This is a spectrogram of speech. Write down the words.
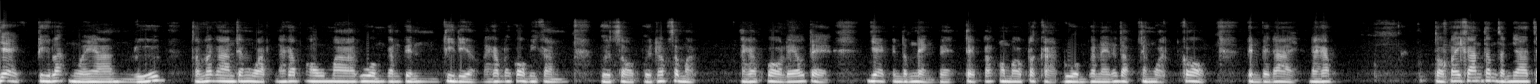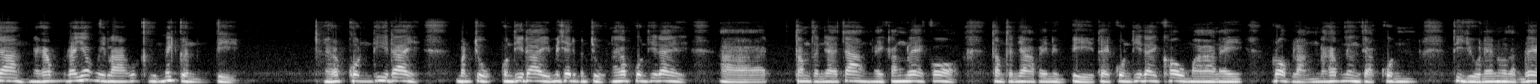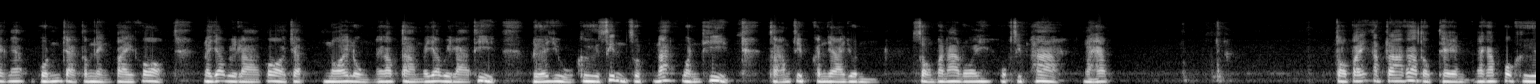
แยกทีละหน่วยงานหรือสำนักงานจังหวัดนะครับเอามารวมกันเป็นทีเดียวนะครับ แล้วก็มีการเปิดสอบเปิดรับสมัครนะครับก็แล้วแต่แยกเป็นตำแหน่งไปแต่เอามาประกาศรวมกันในระดับจังหวัดก็เป็นไปได้นะครับ ต่อไปการทำสัญญาจ้างนะครับ ระยะเวลาก็คือไม่เกินหนึ่งปี นะครับคนที่ได้บรรจุคนที่ได้ไม่ใช่บรรจุนะครับคนที่ได้ทำสัญญาจ้างในครั้งแรกก็ทำสัญญาไป 1 ปี แต่คนที่ได้เข้ามาในรอบหลังนะครับ เนื่องจากคนที่อยู่ในลำดับแรกเนี่ยพ้นจากตำแหน่งไปก็ระยะเวลาก็จะน้อยลงนะครับ ตามระยะเวลาที่เหลืออยู่คือสิ้นสุดณวันที่ 30 กันยายน 2565 นะครับ ต่อไปอัตราค่าตอบแทนนะครับก็คือ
